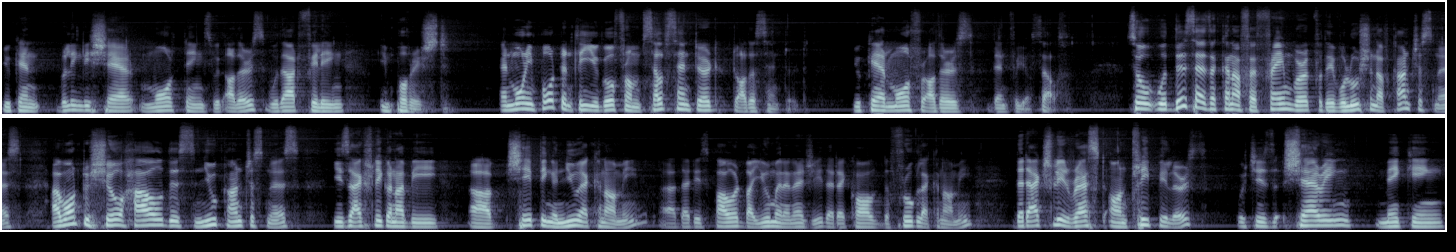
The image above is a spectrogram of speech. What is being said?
you can willingly share more things with others without feeling impoverished. And more importantly, you go from self centered to other centered. You care more for others than for yourself. So, with this as a kind of a framework for the evolution of consciousness, I want to show how this new consciousness is actually going to be uh, shaping a new economy uh, that is powered by human energy that I call the frugal economy, that actually rests on three pillars, which is sharing, making,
